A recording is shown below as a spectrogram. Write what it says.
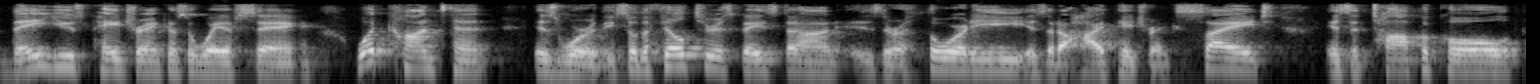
they use PageRank as a way of saying what content is worthy. So the filter is based on is there authority? Is it a high PageRank site? Is it topical?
